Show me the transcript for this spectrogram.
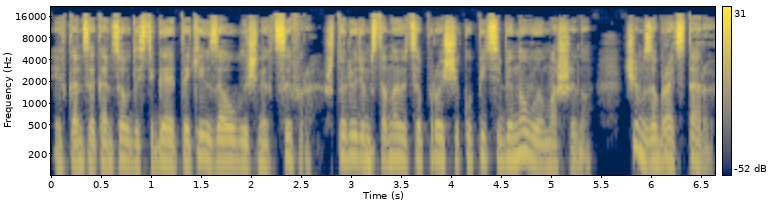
и в конце концов достигает таких заоблачных цифр, что людям становится проще купить себе новую машину, чем забрать старую.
